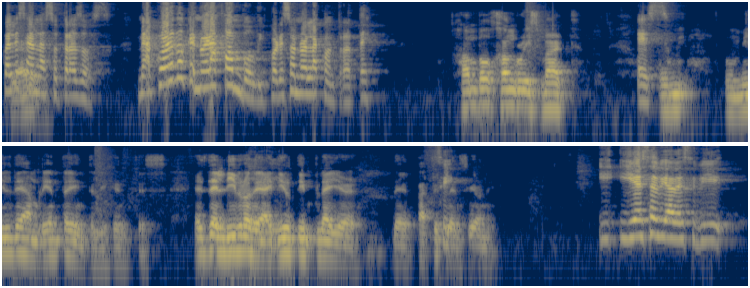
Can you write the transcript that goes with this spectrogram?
¿Cuáles eran las otras dos? Me acuerdo que no era humble y por eso no la contraté. Humble, hungry, smart. Es. humilde, hambriente e inteligente. Es del libro de Ideal Team Player de Patrick Lencioni. Y, ese día decidí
